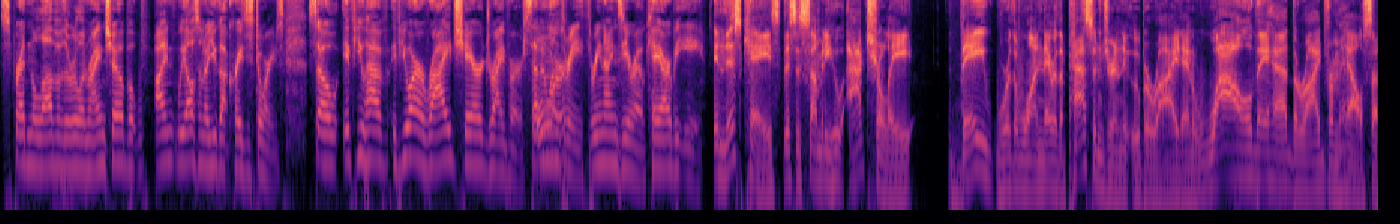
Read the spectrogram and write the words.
spreading the love of the Roula and Ryan Show. But I, we also know you got crazy stories. So if you have, if you are a ride share driver, 713 390 KRBE. In this case, this is somebody who actually they were the one, they were the passenger in the Uber ride, and wow, they had the ride from hell. So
